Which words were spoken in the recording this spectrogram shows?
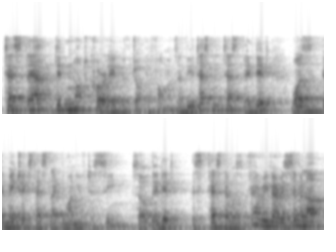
test there did not correlate with job performance. And the assessment test they did was a matrix test like the one you've just seen. So they did this test that was very, very similar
